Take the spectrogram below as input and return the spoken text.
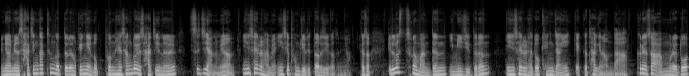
왜냐하면 사진 같은 것들은 굉장히 높은 해상도의 사진을 쓰지 않으면 인쇄를 하면 인쇄 품질이 떨어지거든요. 그래서 일러스트로 만든 이미지들은 인쇄를 해도 굉장히 깨끗하게 나온다. 그래서 아무래도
